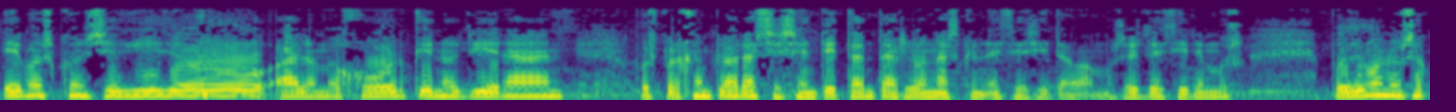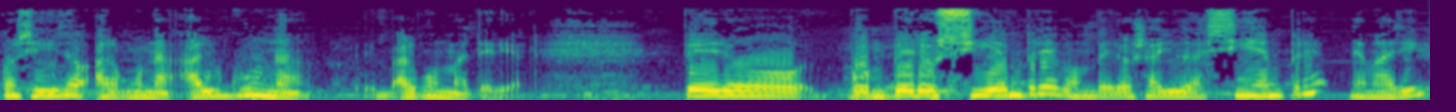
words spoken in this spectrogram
hemos conseguido a lo mejor que nos dieran, pues por ejemplo ahora sesenta y tantas lonas que necesitábamos. Es decir, hemos, Podemos nos ha conseguido alguna, alguna, algún material. Pero bomberos siempre, bomberos ayuda siempre de Madrid.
